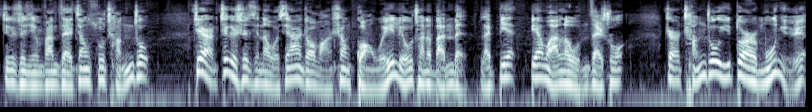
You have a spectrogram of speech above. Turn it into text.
这个事情发生在江苏常州。这样，这个事情呢，我先按照网上广为流传的版本来编，编完了我们再说。这是常州一对母女，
